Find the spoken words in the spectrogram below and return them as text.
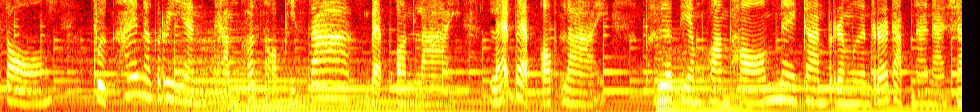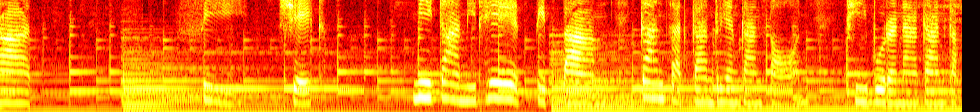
2. ฝึกให้นักเรียนทำข้อสอบพิซซ่า แบบออนไลน์ และแบบออฟไลน์ เพื่อเตรียมความพร้อมในการประเมินระดับนานาชาติ 4. เช็ค มีการนิเทศติดตาม การจัดการเรียนการสอน ที่บูรณาการกับ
